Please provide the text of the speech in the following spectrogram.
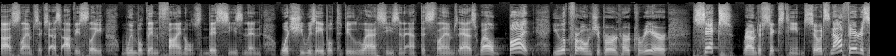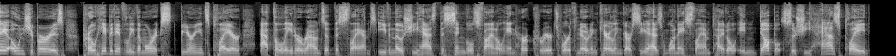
uh, slam success. Obviously, Wimbledon finals this season and what she was able to do last season at the slams as well. But you look for Ons Jabeur in her career six round of 16. So it's not fair to say Ons Jabeur is prohibitively the more experienced player at the later rounds of the slams, even though she has the singles final in her career. It's worth noting Caroline Garcia has won a slam title in doubles, so she has played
